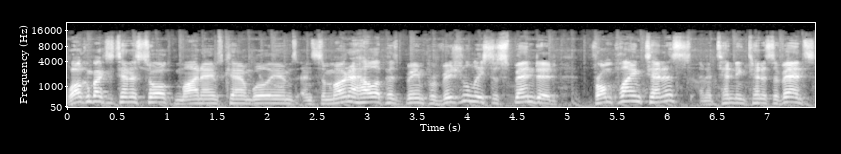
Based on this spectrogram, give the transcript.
Welcome back to Tennis Talk. My name's Cam Williams, and Simona Halep has been provisionally suspended from playing tennis and attending tennis events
